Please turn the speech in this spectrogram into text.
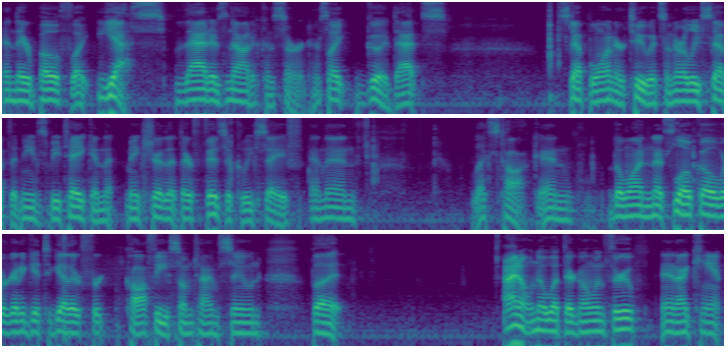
And they're both like yes that is not a concern. It's like good that's step one or two. It's an early step that needs to be taken that make sure that they're physically safe and then let's talk. And the one that's local we're going to get together for coffee sometime soon but i don't know what they're going through and I can't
